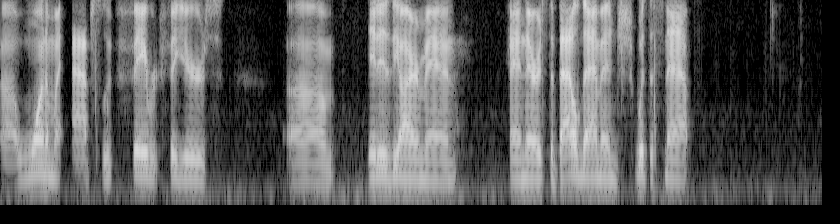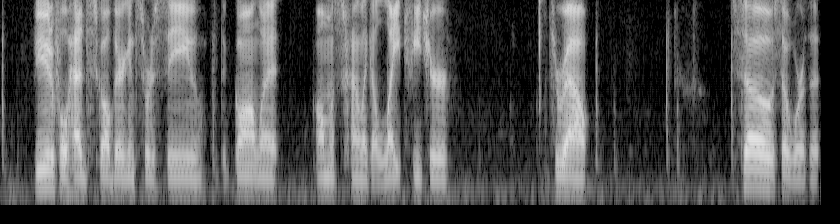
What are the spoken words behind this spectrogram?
Uh, one of my absolute favorite figures. Um, it is the Iron Man. And there it's the battle damage with the snap. Beautiful head sculpt there. You can sort of see the gauntlet. Almost kind of like a light feature throughout. So, so worth it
